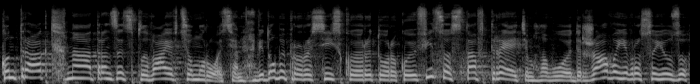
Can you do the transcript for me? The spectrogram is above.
Контракт на транзит спливає в цьому році. Відомий проросійською риторикою Фіцо став третім главою держави Євросоюзу,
